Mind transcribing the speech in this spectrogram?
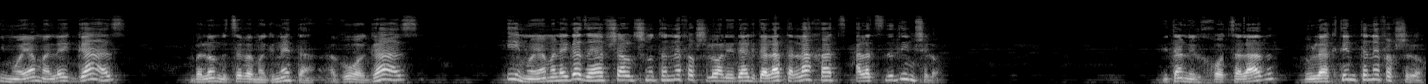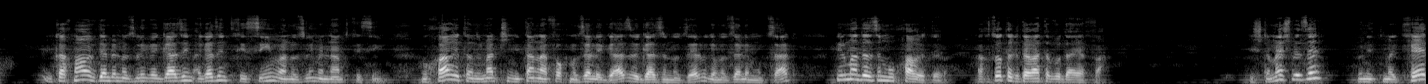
אם הוא היה מלא גז, בלון בצבע מגנטה עבור הגז, אם הוא היה מלא גז, היה אפשר לשנות את הנפח שלו על ידי הגדלת הלחץ על הצדדים שלו. ניתן ללחוץ עליו ולהקטין את הנפח שלו. אם כך, מהו ההבדל בין נוזלים וגזים? הגזים דחיסים והנוזלים אינם דחיסים. מאוחר יותר נלמד שניתן להפוך נוזל לגז וגז לנוזל וגם נוזל למוצק. נלמד על זה מאוחר יותר, אך זאת הגדרת עבודה יפה. נשתמש בזה ונתמקד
